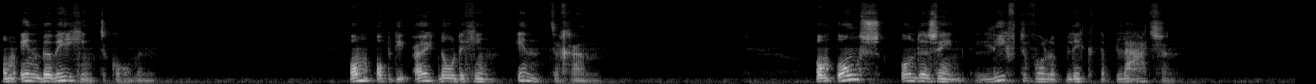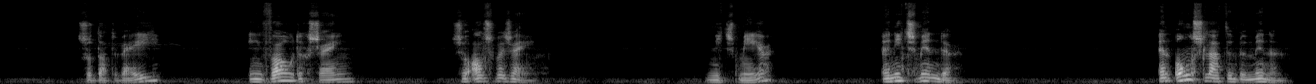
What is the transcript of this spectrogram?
om in beweging te komen, om op die uitnodiging in te gaan, om ons onder zijn liefdevolle blik te plaatsen, zodat wij eenvoudig zijn zoals we zijn. Niets meer en niets minder. En ons laten beminnen.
